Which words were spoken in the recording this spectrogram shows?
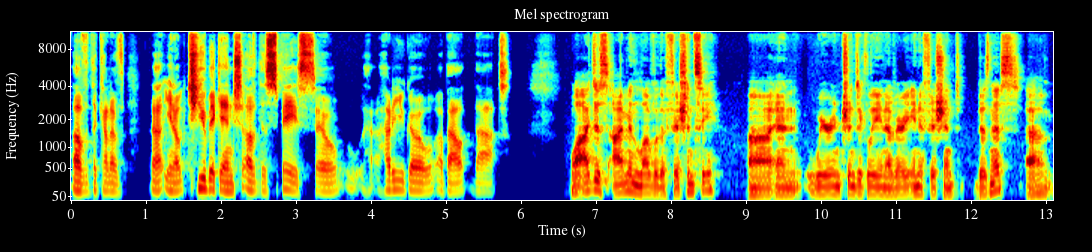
of the kind of uh, you know cubic inch of the space. So how do you go about that? Well i just i'm in love with efficiency uh, and we're intrinsically in a very inefficient business. Um,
